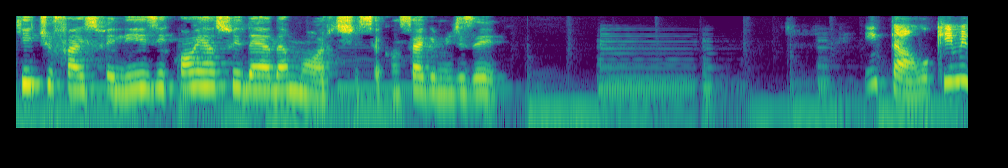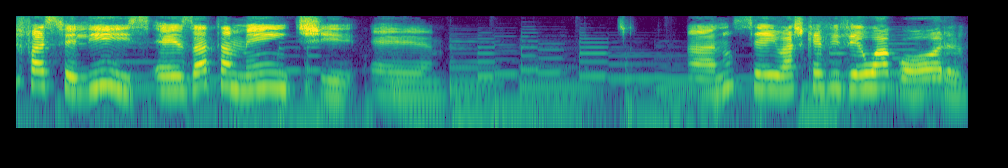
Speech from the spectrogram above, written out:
que te faz feliz e qual é a sua ideia da morte? Você consegue me dizer? Então, o que me faz feliz é exatamente. É... Ah, não sei, eu acho que é viver o agora.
